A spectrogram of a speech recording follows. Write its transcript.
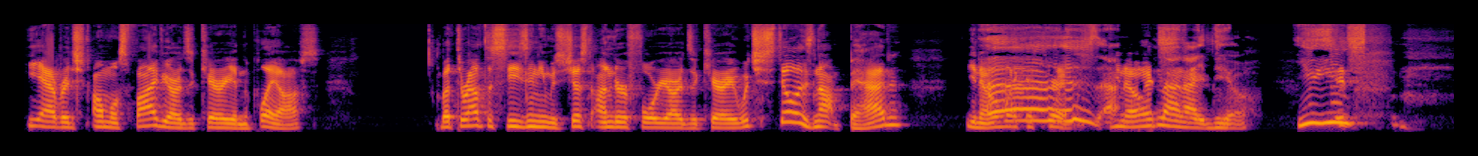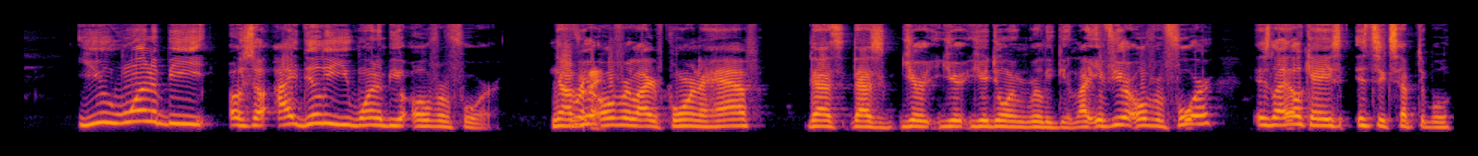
He averaged almost five yards a carry in the playoffs. But throughout the season, he was just under four yards a carry, which still is not bad. You know, like I said, uh, you know, it's not ideal. You you it's, you want to be oh so ideally you want to be over four. Now if right. you're over like four and a half, that's that's you're you're you're doing really good. Like if you're over four, it's like okay, it's, it's acceptable.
